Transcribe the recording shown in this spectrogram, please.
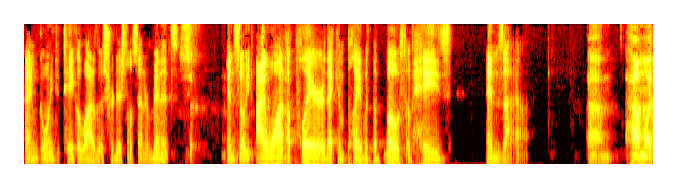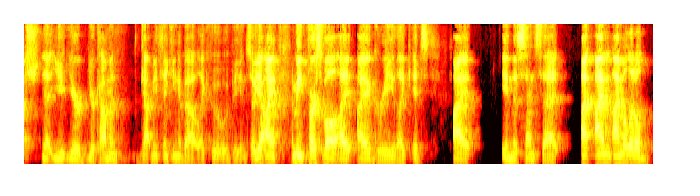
and going to take a lot of those traditional center minutes. So- And so I want a player that can play with the both of Hayes and Zion. um, how much that you, your your comment got me thinking about like who it would be. And so yeah i i mean first of all i i agree. Like it's i in the sense that i i'm i'm a little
